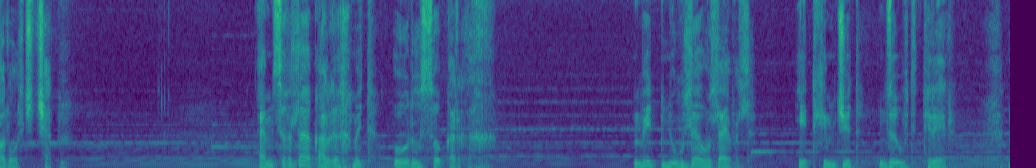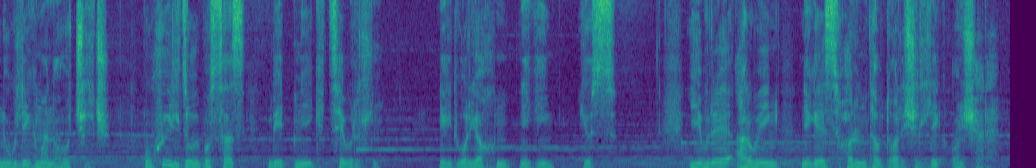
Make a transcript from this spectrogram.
оруулж чадна. Амьсгалаа гаргах мэт өөрөөсөө гаргах. Бид нүглээ улайвал эдхэмжид зөвд тэрээр нүглийг мань хуучилж бүхий л зүй бусаас биднийг цэвэрлэнэ. 1-р Иохан 1-ийн 9. Еврэ 10-ын 1-ээс 25 дугаар ишлэлийг уншаарай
